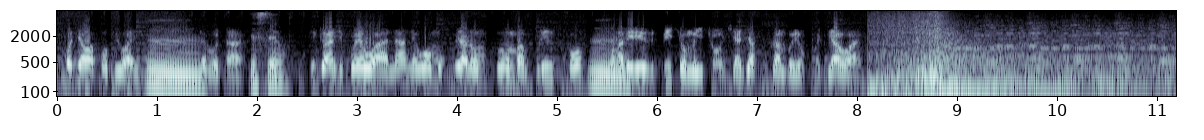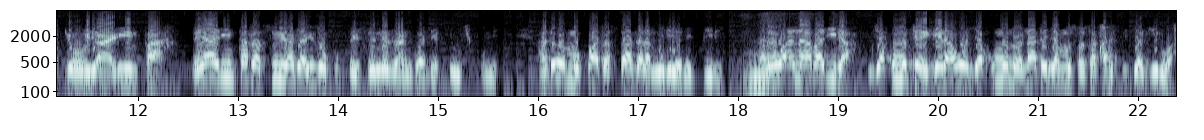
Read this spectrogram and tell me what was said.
kojja wa bobi wine. Mm. siga nti kwewaana newomukubira n'omugomba principal. Mm. owabirizi biiki omuyitooki ajja kugamba oyo kojja wange oyo alimpa naye alimpa tasuubira nti ayinza okubba esente zange wadde si nkikumi ate bwe mukwata saagala miliyoni bbiri Na- ne wanaabalira nja kumuteekerawo nja kumunona ate nja musosa kasijagirwa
